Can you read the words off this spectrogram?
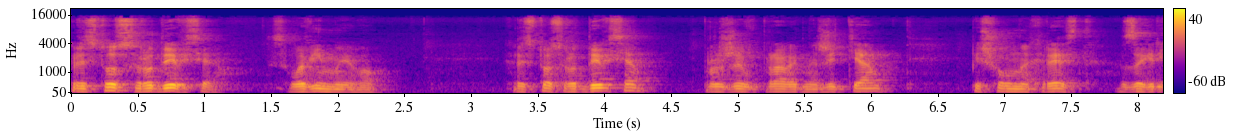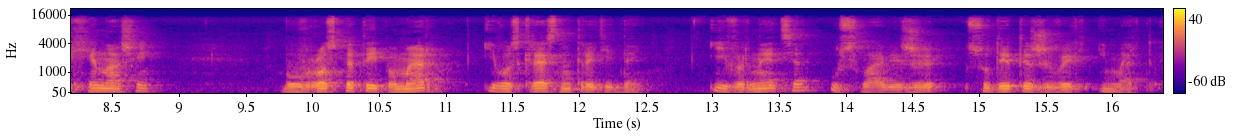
Христос родився, славімо Його. Христос родився, прожив праведне життя, пішов на хрест за гріхи наші, був розп'ятий, помер і воскрес на третій день, і вернеться у славі судити живих і мертвих.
